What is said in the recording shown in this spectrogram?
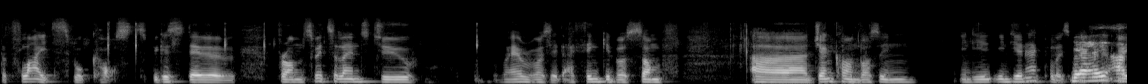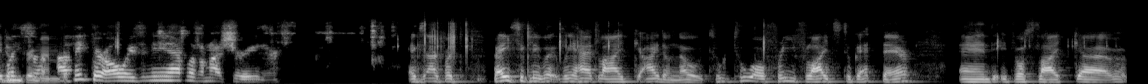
the flights will cost because they were from switzerland to where was it i think it was some uh, Gen Con was in Indi- Indianapolis. Yeah, I, I don't so. I think they're always in Indianapolis. I'm not sure either. Exactly, but basically we, we had like I don't know two two or three flights to get there, and it was like uh,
